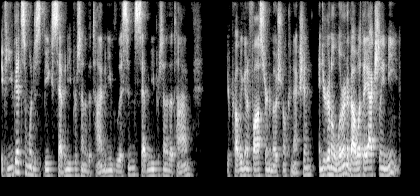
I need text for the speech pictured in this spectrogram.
If you get someone to speak 70% of the time and you listen 70% of the time, you're probably going to foster an emotional connection and you're going to learn about what they actually need.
